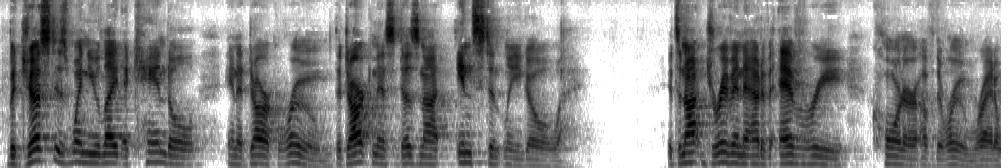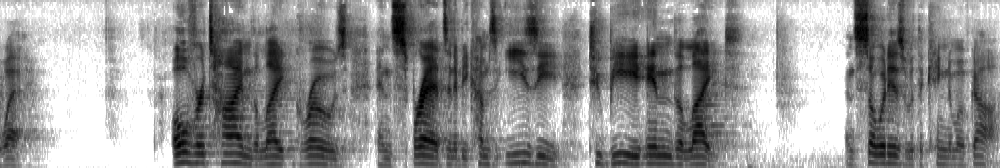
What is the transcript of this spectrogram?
But just as when you light a candle in a dark room, the darkness does not instantly go away. It's not driven out of every corner of the room right away. Over time, the light grows and spreads, and it becomes easy to be in the light. And so it is with the kingdom of God.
